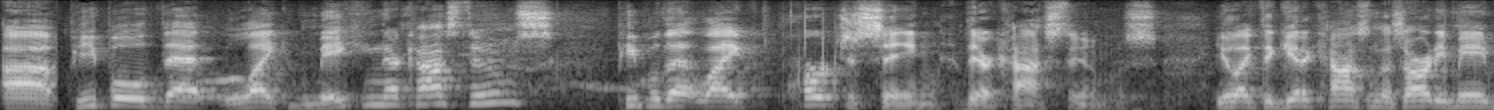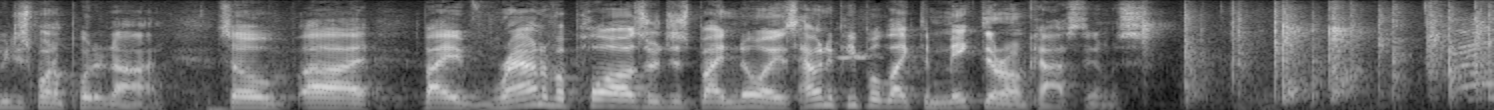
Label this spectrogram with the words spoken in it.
Uh, people that like making their costumes, people that like purchasing their costumes. You like to get a costume that's already made, we just want to put it on. So, uh, by round of applause or just by noise, how many people like to make their own costumes? I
